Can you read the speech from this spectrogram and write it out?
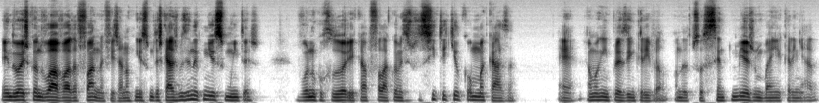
Ainda hoje, quando vou à Vodafone, enfim, já não conheço muitas casas, mas ainda conheço muitas. Vou no corredor e acabo de falar com as pessoas. Sinto aquilo como uma casa. É, é uma empresa incrível, onde a pessoa se sente mesmo bem acarinhada.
